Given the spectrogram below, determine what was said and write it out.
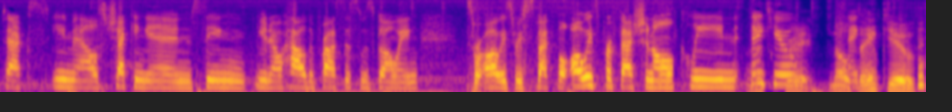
texts, emails, checking in, seeing, you know, how the process was going. So We're always respectful, always professional, clean. Thank That's you. Great. No, thank, thank you. you.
